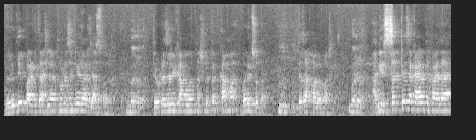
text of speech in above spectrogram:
विरोधी पार्टीत असल्यावर थोडंसं बेजार जास्त व्हावं लागतं. बरोबर. तेवढं जरी कामं होत नसलं तर कामं बरेच होतात. त्याचा फॉलोअप असल्या बरोबर. आणि सत्तेचा काय होतं फायदा?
